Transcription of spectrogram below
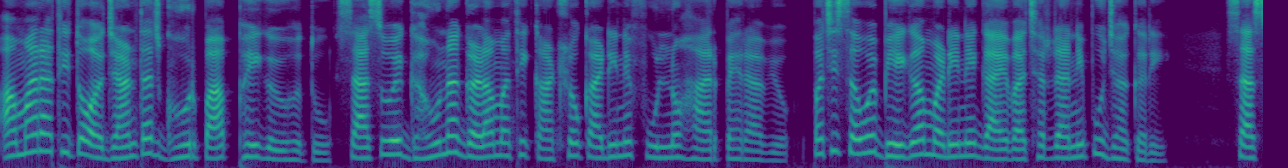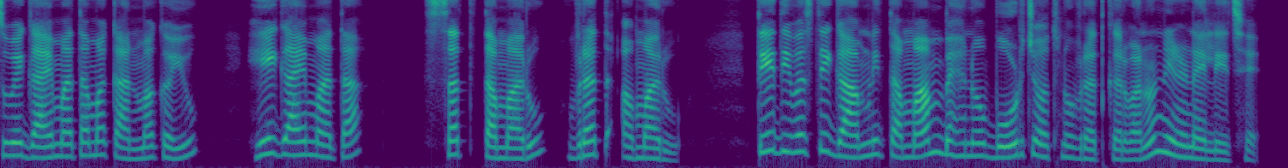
અમારાથી તો અજાણતા જ ઘોર પાપ થઈ ગયું હતું. સાસુએ ઘઉંના ગળામાંથી કાંઠલો કાઢીને ફૂલનો હાર પહેરાવ્યો. પછી સૌએ ભેગા મળીને ગાય વાછરડાની પૂજા કરી. સાસુએ ગાય માતામાં કાનમાં કહ્યું, હે ગાય માતા, સત તમારું, વ્રત અમારું. તે દિવસથી ગામની તમામ બહેનો બોર ચોથનો વ્રત કરવાનો નિર્ણય લે છે.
